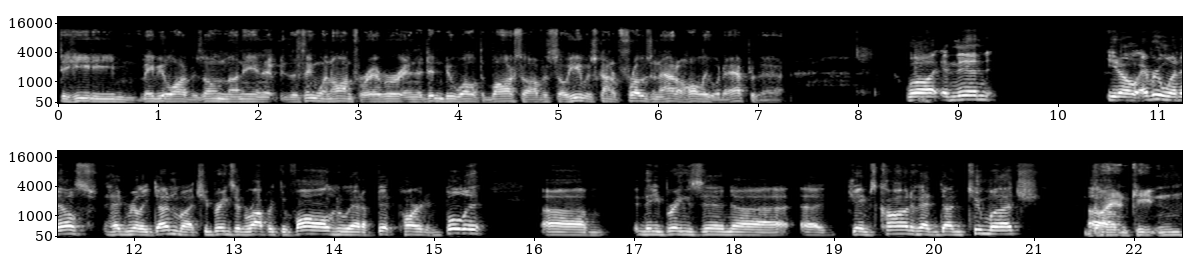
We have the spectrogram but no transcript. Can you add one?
Tahiti, maybe a lot of his own money, and it, the thing went on forever, and it didn't do well at the box office. So he was kind of frozen out of Hollywood after that. Well, and then you know everyone else hadn't really done much. He brings in Robert Duvall, who had a bit part in Bullitt. Um, and then he brings in uh, uh, James Caan, who hadn't done too much. Diane um, Keaton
